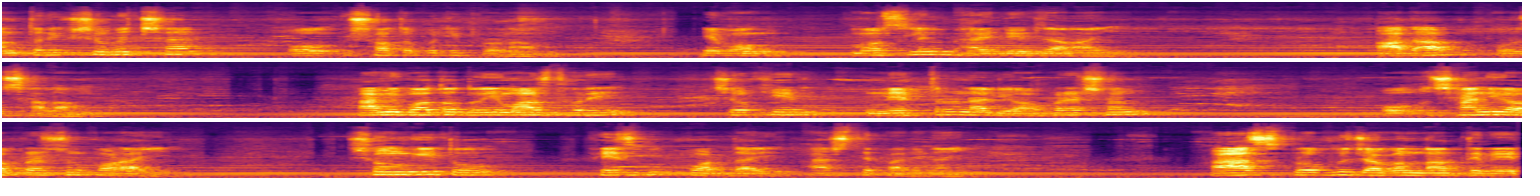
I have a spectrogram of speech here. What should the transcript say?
আন্তরিক শুভেচ্ছা ও শতকোটি প্রণাম এবং মুসলিম ভাইদের জানাই আদাব ও সালাম। আমি গত দুই মাস ধরে চোখের নেত্রনালী অপারেশন ও ছানি অপারেশন করাই সংগীত ও ফেসবুক পর্দায় আসতে পারে নাই। আজ প্রভু জগন্নাথ দেবের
